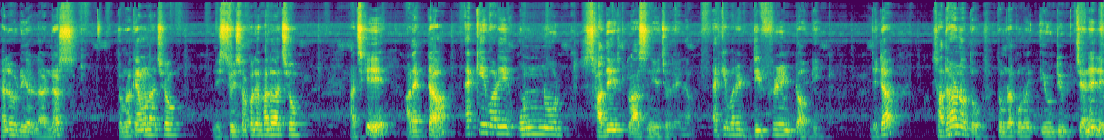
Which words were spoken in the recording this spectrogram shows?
হ্যালো ডিয়ার লার্নার্স তোমরা কেমন আছো? নিশ্চয়ই সকলে ভালো আছো। আজকে আর একটা একেবারে অন্য স্বাদের ক্লাস নিয়ে চলে এলাম। একেবারে ডিফারেন্ট টপিক যেটা সাধারণত তোমরা কোনো ইউটিউব চ্যানেলে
